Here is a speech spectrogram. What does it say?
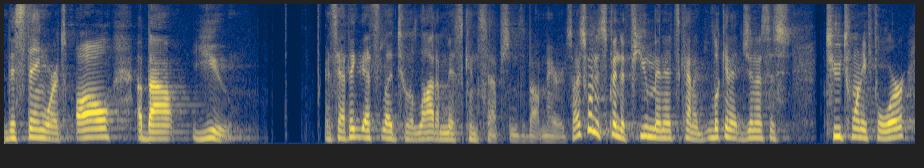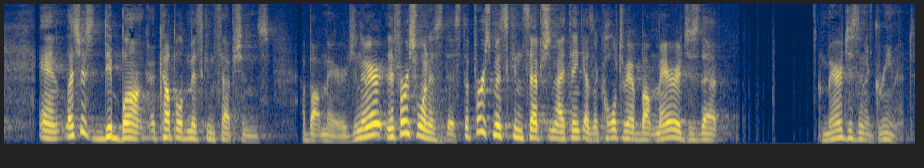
this thing where it's all about you. And see, I think that's led to a lot of misconceptions about marriage. So I just want to spend a few minutes kind of looking at Genesis 2.24, and let's just debunk a couple of misconceptions about marriage. And the, the first one is this. The first misconception I think as a culture we have about marriage is that marriage is an agreement.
